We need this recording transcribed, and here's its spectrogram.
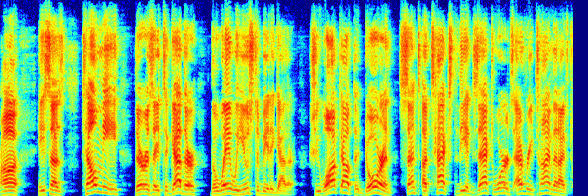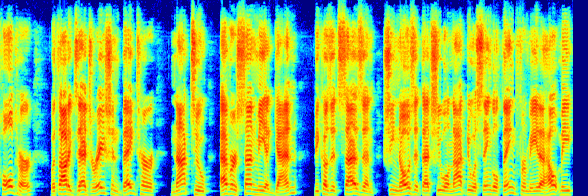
Uh, he says, Tell me there is a together the way we used to be together. She walked out the door and sent a text the exact words every time that I've told her, without exaggeration, begged her not to ever send me again because it says, and she knows it, that she will not do a single thing for me to help me.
